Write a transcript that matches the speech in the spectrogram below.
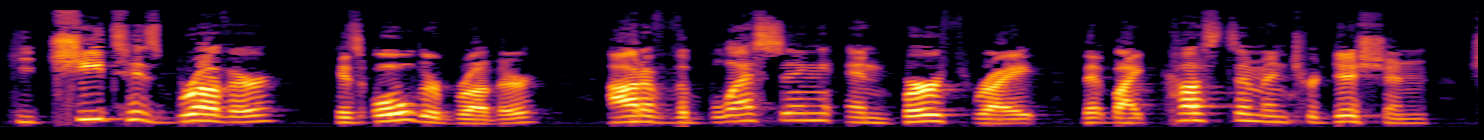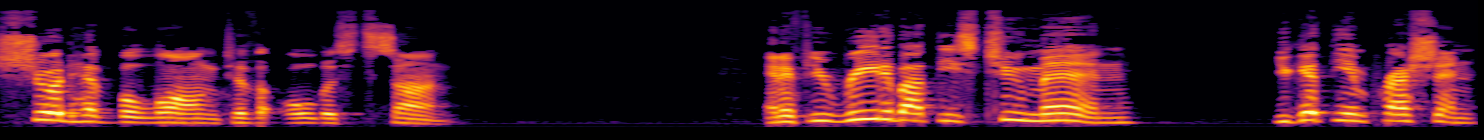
He cheats his brother, his older brother, out of the blessing and birthright that by custom and tradition should have belonged to the oldest son. And if you read about these two men, you get the impression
